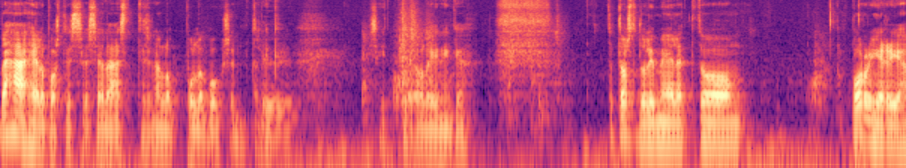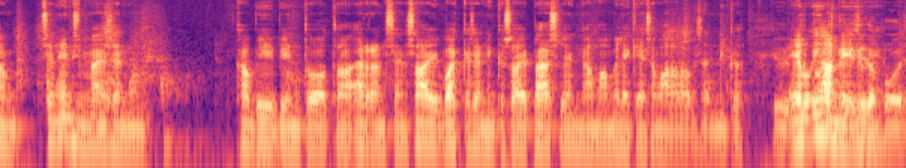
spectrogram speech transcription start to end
vähän helposti se selää sitten siinä loppujen lopuksi. Mutta niin, sitten oli niin kuin... Tuosta tuli mieleen, että tuo Porjerihan sen ensimmäisen Khabibin tuota, RNCn sai, vaikka sen niin sai pääsi jengaamaan melkein samalla lailla sen niin kuin, Kyllä, ei ollut ihan niin hyvin. Pois.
